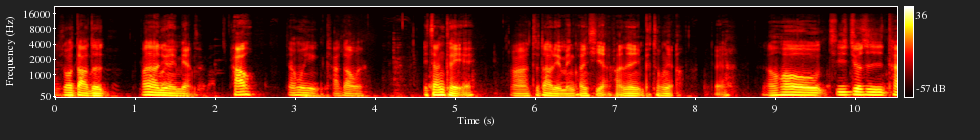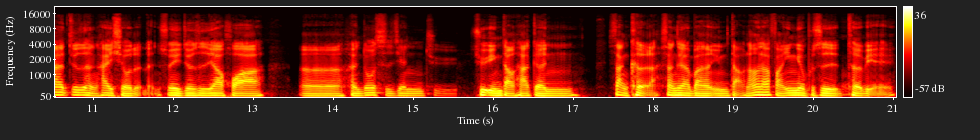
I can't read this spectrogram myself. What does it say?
你说到的放到另外一边。好，这样会卡到吗？欸、这样可以哎、欸，啊，这道理也没关系啊，反正也不重要，对啊。然后其实就是他就是很害羞的人，所以就是要花呃很多时间去去引导他跟上课啦，上课要帮他引导，然后他反应又不是特别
